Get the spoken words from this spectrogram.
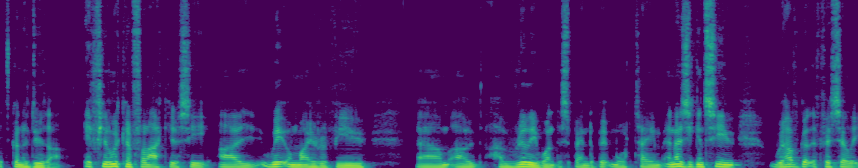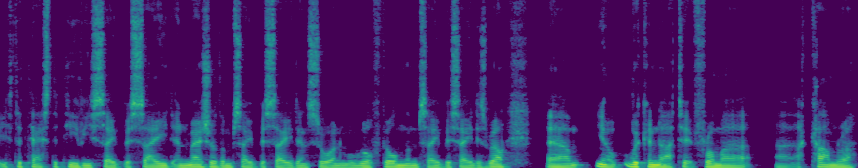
it's going to do that. If you're looking for accuracy, I wait on my review. Um, I, I really want to spend a bit more time. And as you can see, we have got the facilities to test the TVs side by side and measure them side by side and so on. And we will film them side by side as well. Um, you know, looking at it from a, a camera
